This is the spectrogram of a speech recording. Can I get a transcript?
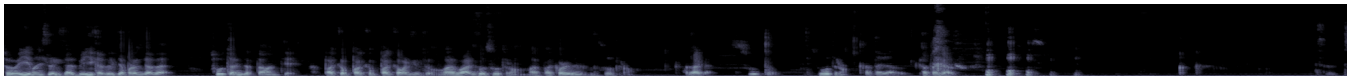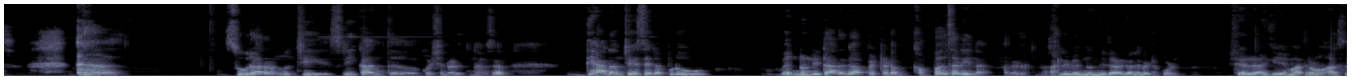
సో వెయ్యి మనుషులకి కాదు వెయ్యి కథలు చెప్పడం కదా సూత్రం చెప్తాం అంతే. పక్క పక్క పక్క వాడికి వెళ్తాం వాడి వాడికి ఒక సూత్రం మా పక్క వాడికి సూత్రం. అలాగా. సూత్రం. సూత్రం. కథ కాదు. కథ కాదు. సూరారం నుంచి శ్రీకాంత్ క్వశ్చన్ అడుగుతున్నారు సార్. ధ్యానం చేసేటప్పుడు వెన్ను నిటారుగా పెట్టడం కంపల్సరీనా అని అడుగుతున్నారు. అసలు వెన్ను నిరాగానే పెట్టకూడదు. శరీరానికి ఏమాత్రం అస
